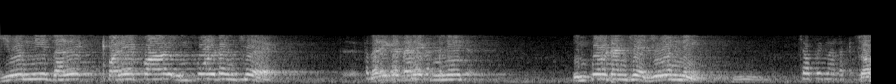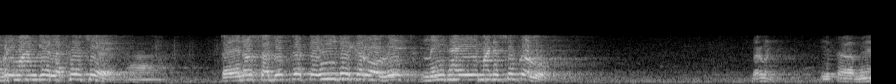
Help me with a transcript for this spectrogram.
જીવનની દરેક પળે પણ ઇમ્પોર્ટન્ટ છે. દરેકે દરેક મિનિટ ઇમ્પોર્ટન્ટ છે જીવનની. ચોપડીમાં જે લખ્યું છે. તો એનો સદુપયોગ કેવી રીતે કરવો? વેસ્ટ નહીં થાય એ માટે શું કરવું? બરોબર એ તો અમે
